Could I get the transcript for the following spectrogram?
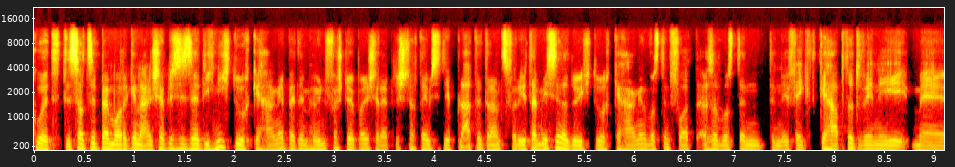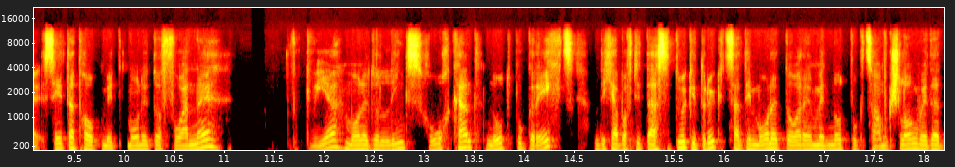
Gut, das hat sie beim Originalschreibtisch ist natürlich nicht durchgehangen. Bei dem höhenverstellbaren Schreibtisch, nachdem sie die Platte transferiert haben, ist sie natürlich durchgehangen, was den, Fort also was den, den Effekt gehabt hat, wenn ich mein Setup habe mit Monitor vorne, quer, Monitor links, hochkant, Notebook rechts und ich habe auf die Tastatur gedrückt, sind die Monitore mit Notebook zusammengeschlagen, weil der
